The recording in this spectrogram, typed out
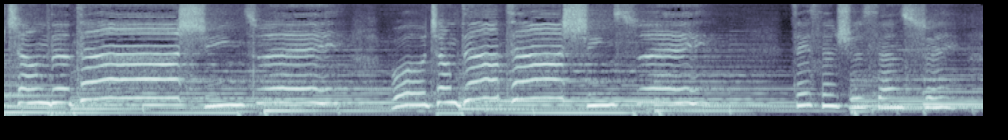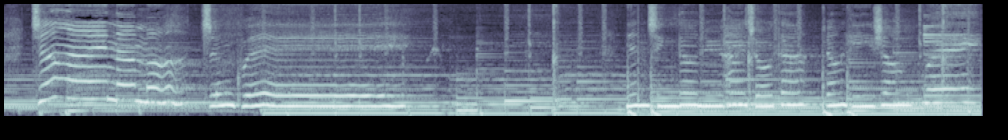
我唱的他心醉，我唱的他心碎，在三十三岁，真爱那么珍贵。年轻的女孩求他让一让位，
